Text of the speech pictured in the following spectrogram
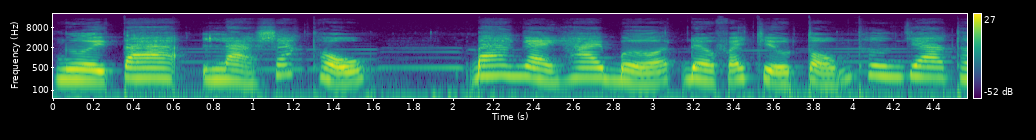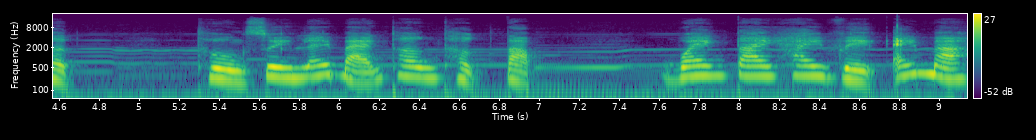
người ta là sát thủ, ba ngày hai bữa đều phải chịu tổn thương da thịt, thường xuyên lấy bản thân thực tập, quen tay hay việc ấy mà.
